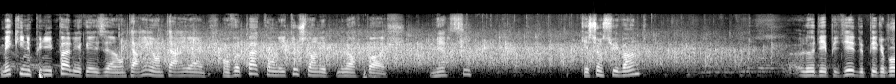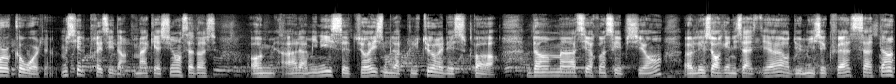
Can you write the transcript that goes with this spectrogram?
mais qui ne punit pas les Ontariens et Ontariennes. On ne veut pas qu'on les touche dans les, leurs poches. Merci. Question suivante le député de Peterborough-Cowarton. Monsieur le Président, ma question s'adresse à la ministre du Tourisme, de la Culture et des Sports. Dans ma circonscription, euh, les organisateurs du Music Fest s'attendent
